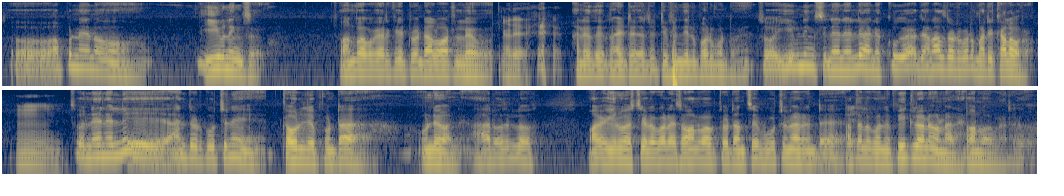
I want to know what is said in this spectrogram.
సో అప్పుడు నేను ఈవినింగ్స్ సోన్ బాబు గారికి ఎటువంటి అలవాట్లు లేవు. అదే. అనేది నైట్ టిఫిన్ తిని పడుకుంటాం. సో ఈవినింగ్స్ నేను వెళ్ళి ఆయన ఎక్కువగా జనాలతో కూడా మరీ కలవరు. సో నేను వెళ్ళి ఆయనతో కూర్చుని కౌలు చెప్పుకుంటా ఉండేవాడిని. ఆ రోజుల్లో మాకు యూనివర్సిటీలో కూడా సోహన్ బాబు తోటి అంతసేపు కూర్చున్నాడంటే అతను కొంచెం పీక్లోనే ఉన్నాడు సోహన్ బాబు గారు.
